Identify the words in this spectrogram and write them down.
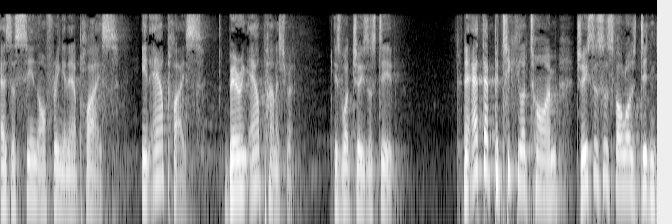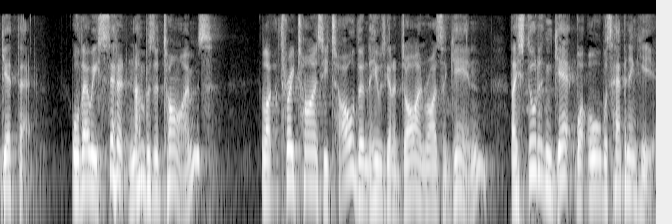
as a sin offering in our place. In our place, bearing our punishment, is what Jesus did. Now, at that particular time, Jesus' followers didn't get that. Although he said it numbers of times, Like three times he told them that he was going to die and rise again. They still didn't get what all was happening here.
